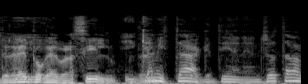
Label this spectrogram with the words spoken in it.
de la y- época del Brasil. Y qué amistad que tienen. Yo estaba,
